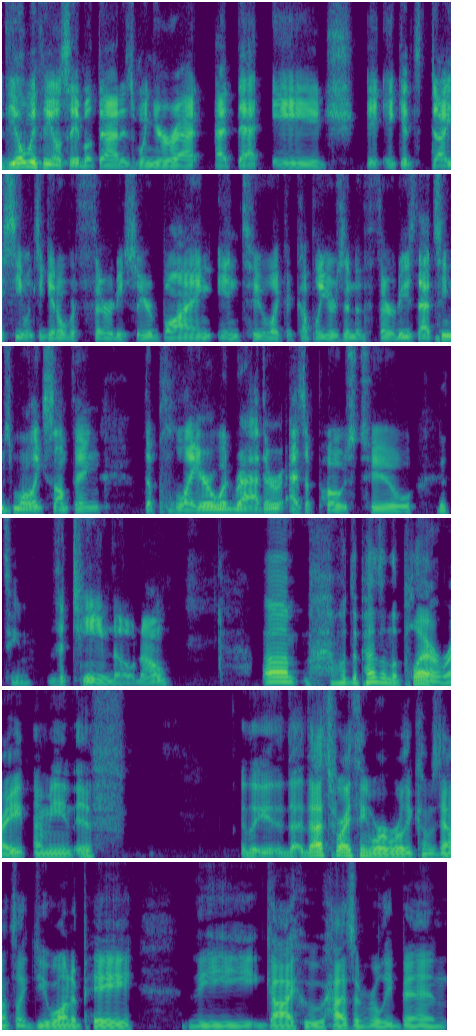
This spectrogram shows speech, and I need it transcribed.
the only thing I'll say about that is when you're at at that age, it, it, gets dicey once you get over thirty. So you're buying into like a couple years into the thirties. That seems mm-hmm. more like something the player would rather as opposed to the team. The team, though, no. Um, well, it depends on the player, right? I mean, if that's where I think where it really comes down to like, do you want to pay the guy who hasn't really been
